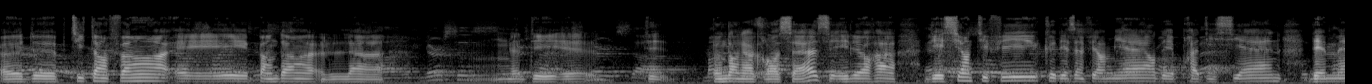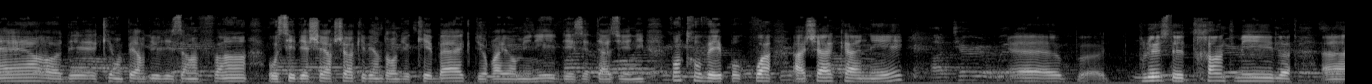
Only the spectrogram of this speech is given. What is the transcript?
de petits enfants et pendant la euh, pendant la grossesse. Il y aura des scientifiques, des infirmières, des praticiennes, des mères qui ont perdu des enfants, aussi des chercheurs qui viendront du Québec, du Royaume-Uni, des États-Unis, vont trouver pourquoi à chaque année, euh, plus de 30 000 euh,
